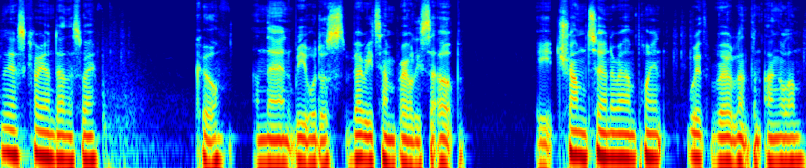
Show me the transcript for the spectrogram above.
Let's carry on down this way. Cool. And then we will just very temporarily set up a tram turnaround point with road length and angle on.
